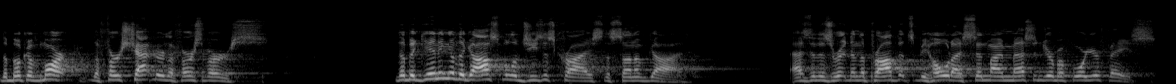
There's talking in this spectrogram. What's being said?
the book of Mark, the first chapter, the first verse. The beginning of the gospel of Jesus Christ, the Son of God. As it is written in the prophets, Behold, I send my messenger before your face,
